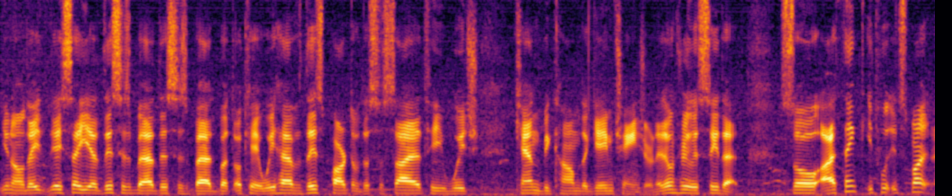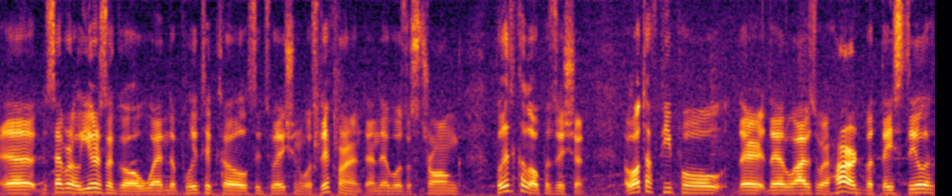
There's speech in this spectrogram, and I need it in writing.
you know they, they say yeah this is bad this is bad but okay we have this part of the society which can become the game changer they don't really see that so i think it was it's uh, several years ago when the political situation was different and there was a strong political opposition. A lot of people their, their lives were hard but they still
